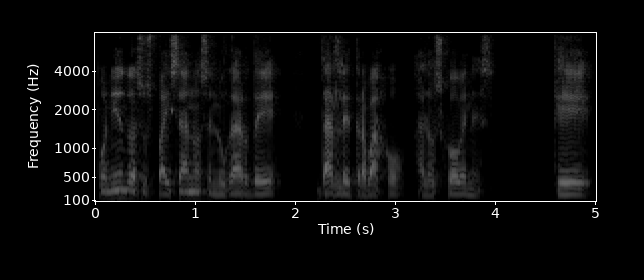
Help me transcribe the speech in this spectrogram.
poniendo a sus paisanos en lugar de darle trabajo a los jóvenes que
